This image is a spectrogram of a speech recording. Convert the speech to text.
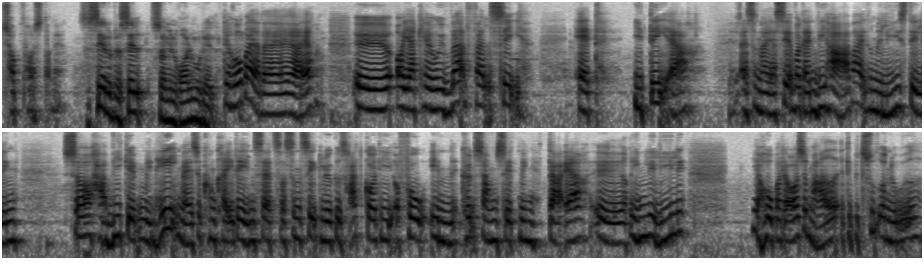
topposterne. Så ser du dig selv som en rollemodel? Det håber jeg, at jeg er. Øh, og jeg kan jo i hvert fald se, at i DR, altså når jeg ser, hvordan vi har arbejdet med ligestilling, så har vi gennem en hel masse konkrete indsatser sådan set lykkedes ret godt i at få en kønssammensætning, der er øh, rimelig ligelig. Jeg håber da også meget, at det betyder noget,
